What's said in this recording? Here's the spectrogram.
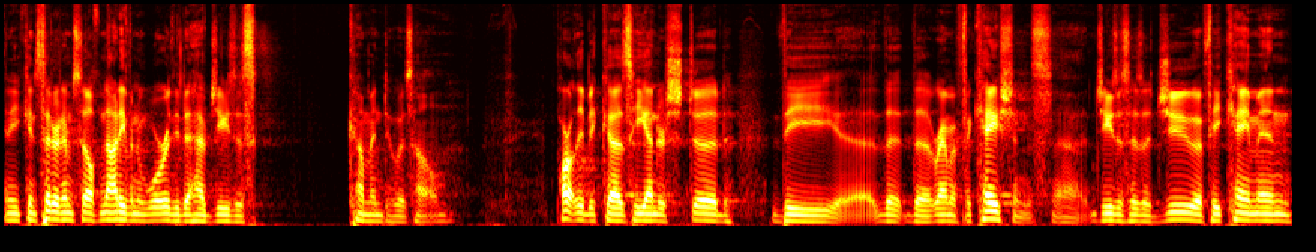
And he considered himself not even worthy to have Jesus come into his home, partly because he understood the, uh, the, the, ramifications. Uh, Jesus is a Jew. If he came in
